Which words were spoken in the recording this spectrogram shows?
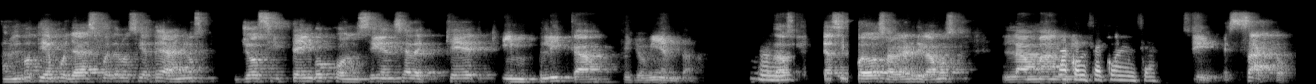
Al mismo tiempo, ya después de los siete años, yo sí tengo conciencia de qué implica que yo mienta. ¿verdad? ya sí puedo saber, digamos, la La consecuencia. Sí, exacto.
